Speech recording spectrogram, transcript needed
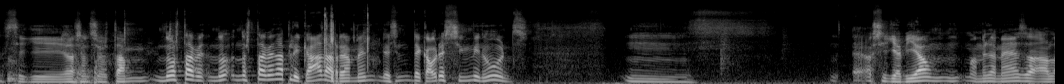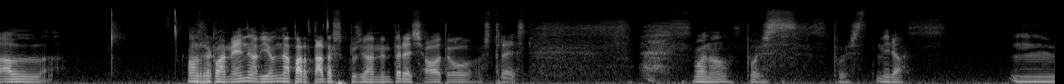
O sigui, la sanció està, no, està ben, no, no està ben aplicada, realment deixen de caure 5 minuts. Mm. O sigui, hi havia, un, a més a més, el, el, el reglament havia un apartat exclusivament per això, tu, ostres. Bueno, pues, pues mira, Mm,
